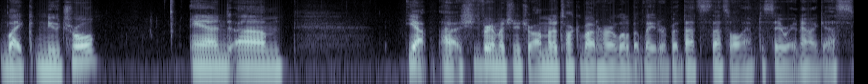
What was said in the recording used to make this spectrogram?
like neutral, and um, yeah, uh, she's very much neutral. I'm going to talk about her a little bit later, but that's that's all I have to say right now, I guess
